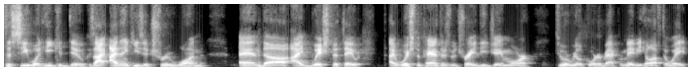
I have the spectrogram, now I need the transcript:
to see what he could do because I, I think he's a true one. And uh, I wish that they, I wish the Panthers would trade DJ Moore to a real quarterback, but maybe he'll have to wait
